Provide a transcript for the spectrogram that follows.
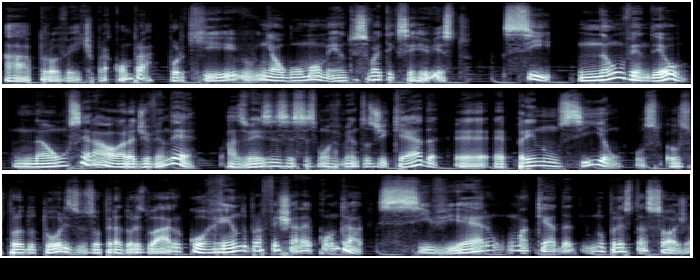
Aproveite para comprar, porque em algum momento isso vai ter que ser revisto. Se não vendeu, não será hora de vender. Às vezes, esses movimentos de queda é, é, prenunciam os, os produtores, os operadores do agro correndo para fechar o contrato. Se vier uma queda no preço da soja,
